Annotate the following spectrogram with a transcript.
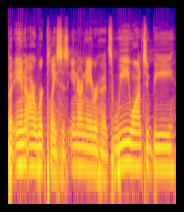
but in our workplaces, in our neighborhoods. We want to be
